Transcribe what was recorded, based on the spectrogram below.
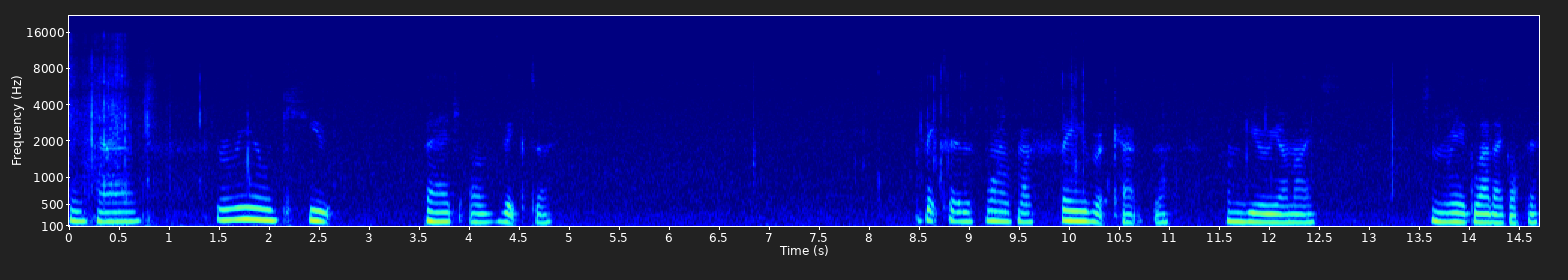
we have a real cute badge of Victor. Victor is one of my favourite characters from Yuri on Ice. So I'm really glad I got this.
